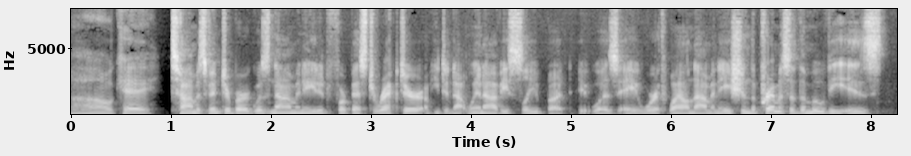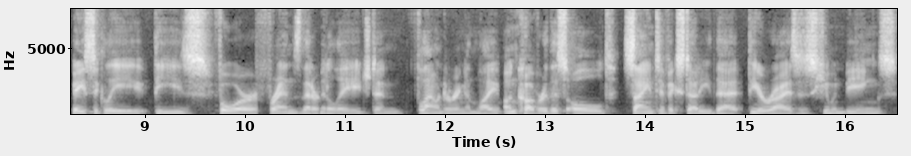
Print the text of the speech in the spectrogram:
Oh, okay. Thomas Vinterberg was nominated for Best Director. He did not win, obviously, but it was a worthwhile nomination. The premise of the movie is basically these four friends that are middle aged and floundering in life uncover this old scientific study that theorizes human beings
